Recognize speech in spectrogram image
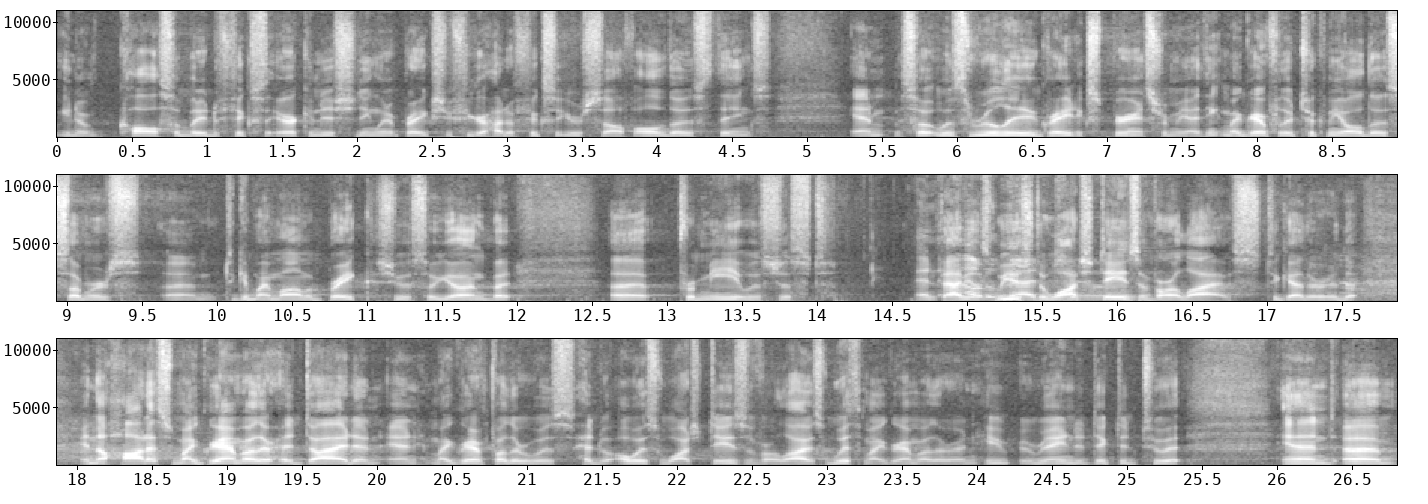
you know call somebody to fix the air conditioning when it breaks. You figure out how to fix it yourself. All of those things. And so it was really a great experience for me. I think my grandfather took me all those summers um, to give my mom a break because she was so young. But uh, for me, it was just and fabulous. We used to watch too... Days of Our Lives together. In the, in the, hottest, my grandmother had died, and, and my grandfather was, had always watched Days of Our Lives with my grandmother, and he remained addicted to it. And um,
